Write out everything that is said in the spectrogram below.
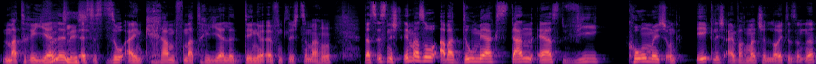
materielle, Wirklich? es ist so ein Krampf, materielle Dinge öffentlich zu machen. Das ist nicht immer so, aber du merkst dann erst, wie komisch und eklig einfach manche Leute sind, ne?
